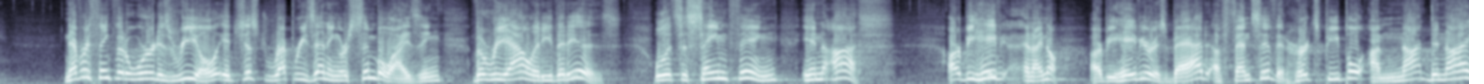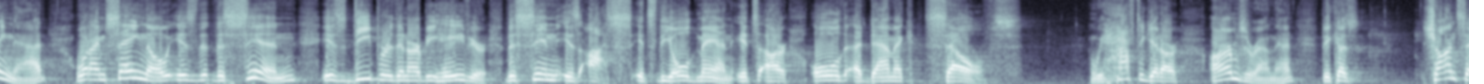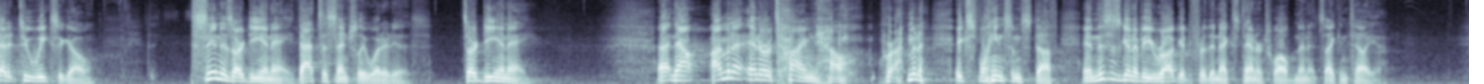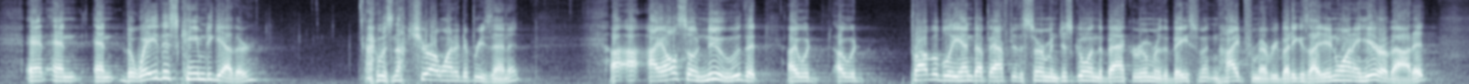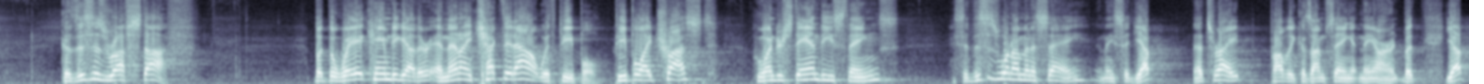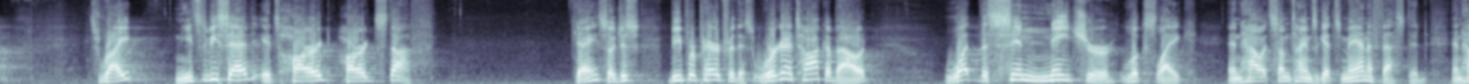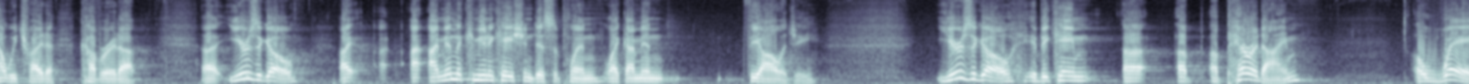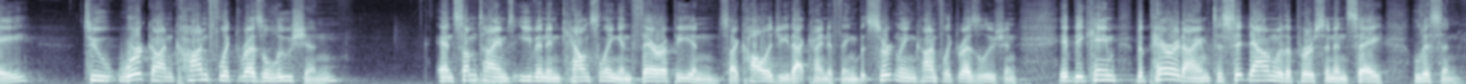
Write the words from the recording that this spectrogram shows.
Never think that a word is real, it's just representing or symbolizing the reality that is. Well, it's the same thing in us. Our behavior, and I know our behavior is bad, offensive, it hurts people. I'm not denying that. What I'm saying, though, is that the sin is deeper than our behavior. The sin is us, it's the old man, it's our old Adamic selves. And we have to get our arms around that because Sean said it two weeks ago. Sin is our DNA. That's essentially what it is. It's our DNA. Uh, now, I'm going to enter a time now where I'm going to explain some stuff, and this is going to be rugged for the next 10 or 12 minutes, I can tell you. And, and, and the way this came together, I was not sure I wanted to present it. I, I also knew that I would, I would probably end up after the sermon just go in the back room or the basement and hide from everybody because I didn't want to hear about it because this is rough stuff. But the way it came together, and then I checked it out with people, people I trust who understand these things. I said, This is what I'm going to say. And they said, Yep, that's right. Probably because I'm saying it and they aren't. But yep, it's right. Needs to be said. It's hard, hard stuff. Okay? So just be prepared for this. We're going to talk about what the sin nature looks like and how it sometimes gets manifested and how we try to cover it up. Uh, years ago, I, I, am in the communication discipline like I'm in theology. Years ago, it became uh, a, a paradigm, a way to work on conflict resolution and sometimes even in counseling and therapy and psychology, that kind of thing, but certainly in conflict resolution, it became the paradigm to sit down with a person and say, Listen,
